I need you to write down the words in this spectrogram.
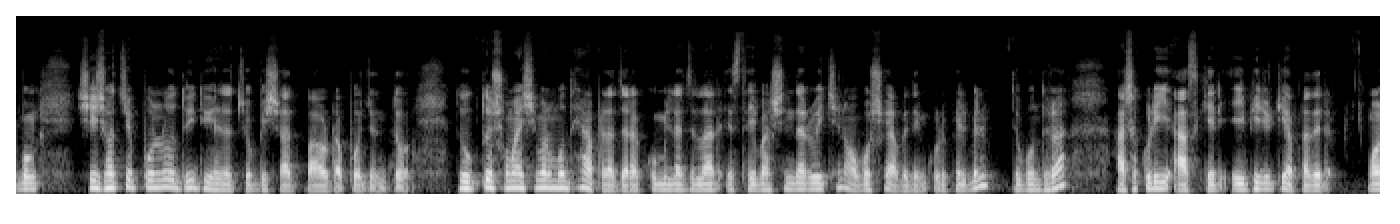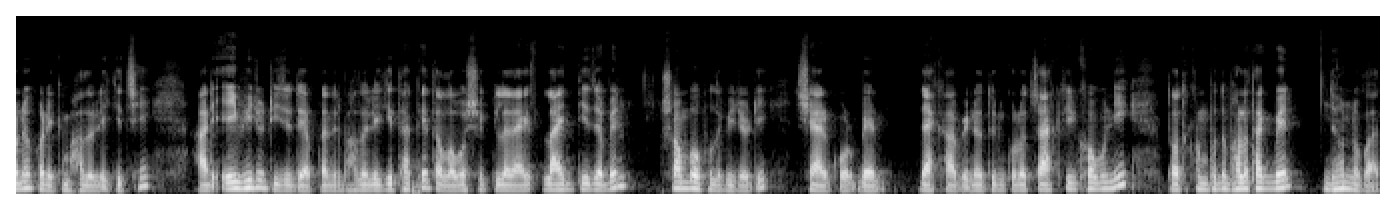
এবং শেষ হচ্ছে পনেরো দুই দুই হাজার চব্বিশ রাত বারোটা পর্যন্ত। তো উক্ত সময়সীমার মধ্যে আপনারা যারা কুমিল্লা জেলার স্থায়ী বাসিন্দা রয়েছেন অবশ্যই আবেদন করে ফেলবেন। তো বন্ধুরা, আশা করি আজকের এই ভিডিওটি আপনাদের অনেক অনেক ভালো লেগেছে। আর এই ভিডিওটি যদি আপনাদের ভালো লেগে থাকে, তাহলে অবশ্যই লাইক দিয়ে যাবেন, সম্ভব হলে ভিডিওটি শেয়ার করবেন। দেখা হবে নতুন কোনো চাকরির খবর নিয়ে। ততক্ষণ পর্যন্ত ভালো থাকবেন। ধন্যবাদ।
